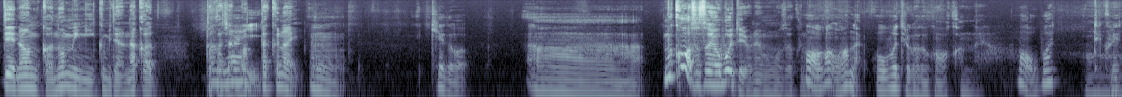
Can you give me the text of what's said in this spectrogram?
ってなんか飲みに行くみたいな仲とかじゃ全くない。うん。けどあ向こうはさすがに覚えてるよね桃沢君。ーまあわかわかんない。覚えてるかどうかわかんないな。まあ覚えてくれ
